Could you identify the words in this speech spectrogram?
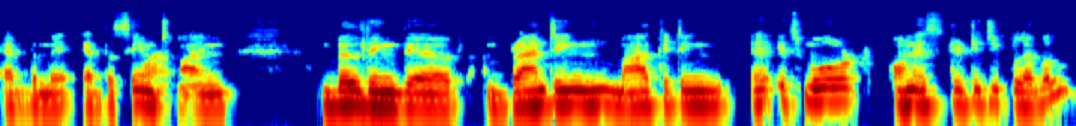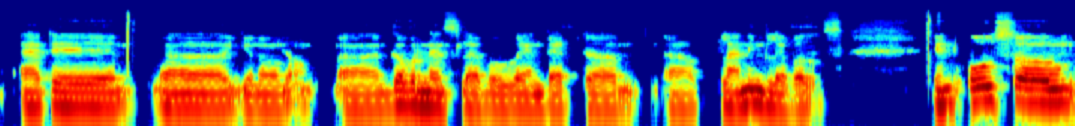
At the, at the same wow. time, building their branding marketing it's more on a strategic level at a uh, you know uh, governance level and at um, uh, planning levels. And also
